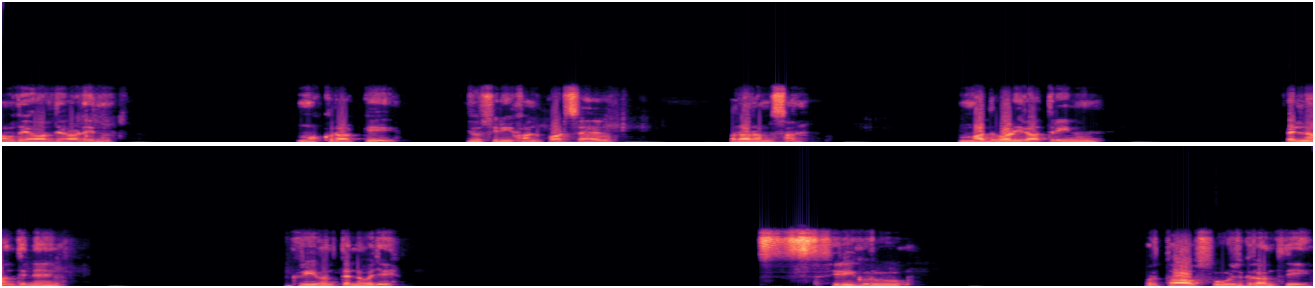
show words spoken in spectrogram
ਅਵਤਾਰ ਦਿਹਾੜੇ ਨੂੰ ਮੁੱਖ ਰੱਖ ਕੇ ਜੋ ਸ੍ਰੀ ਅਖੰਡ ਪਾਠ ਸਾਹਿਬ ਪ੍ਰਾਰੰਭ ਸਨ। ਮੱਧ ਵਾਲੀ ਰਾਤਰੀ ਨੂੰ ਪਹਿਲਾਂ ਦਿਨੇ ਤਕਰੀਬਨ 3 ਵਜੇ ਸ੍ਰੀ ਗੁਰੂ ਪ੍ਰਤਾਪ ਸੂਰਜ ਗ੍ਰੰਥ ਦੀ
